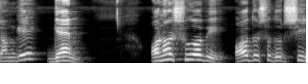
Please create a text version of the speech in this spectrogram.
সঙ্গে জ্ঞান। অনসুয়বে অদোষদর্শী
